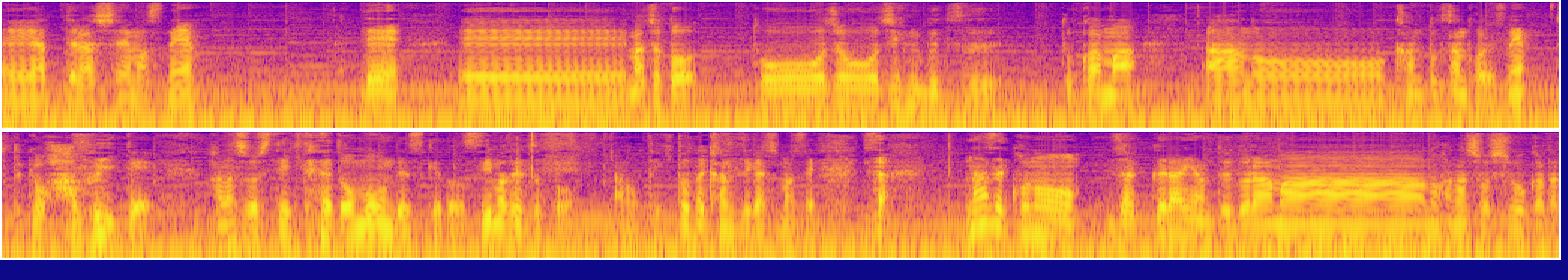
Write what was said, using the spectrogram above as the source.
え、やってらっしゃいますね。で、えー、まあちょっと登場人物とか、まあ、あのー、監督さんとかですね、ちょっと今日省いて話をしていきたいなと思うんですけど、すいません、ちょっと、あの、適当な感じがしまして。実は、なぜこのジャック・ライアンというドラマの話をしようかか、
